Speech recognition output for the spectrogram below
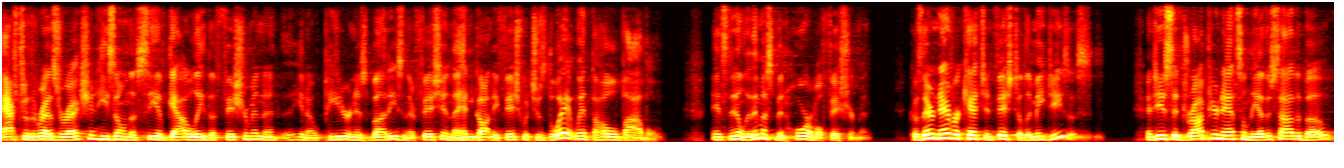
after the resurrection. He's on the Sea of Galilee, the fishermen, and, you know, Peter and his buddies, and they're fishing. They hadn't caught any fish, which is the way it went the whole Bible. Incidentally, they must have been horrible fishermen because they're never catching fish till they meet Jesus. And Jesus said, Drop your nets on the other side of the boat.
